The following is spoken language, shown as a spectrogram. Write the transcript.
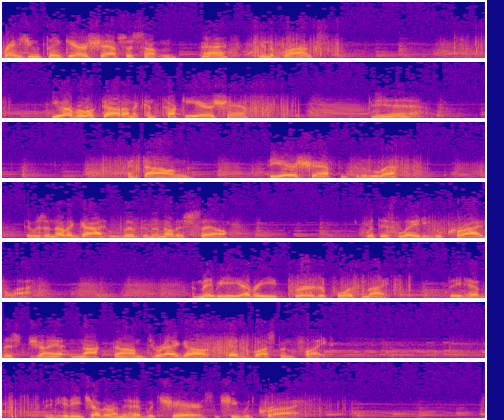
Friends, you think air shafts are something, huh? In the Bronx? You ever looked out on a Kentucky air shaft? Yeah. And down the air shaft and to the left, there was another guy who lived in another cell with this lady who cried a lot. And maybe every third or fourth night, they'd have this giant knockdown, drag out, head busting fight. Hit each other on the head with chairs, and she would cry.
